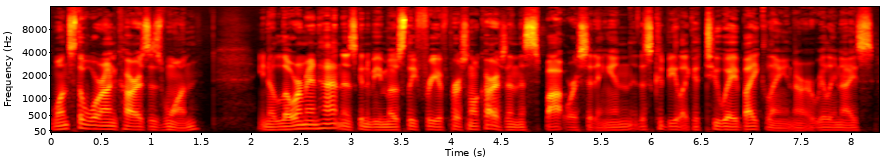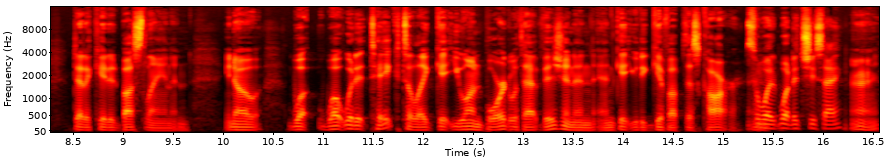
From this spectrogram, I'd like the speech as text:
once the war on cars is won, you know, Lower Manhattan is going to be mostly free of personal cars. And this spot we're sitting in, this could be like a two way bike lane or a really nice dedicated bus lane. And you know, what what would it take to like get you on board with that vision and and get you to give up this car? So what what did she say? All right.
